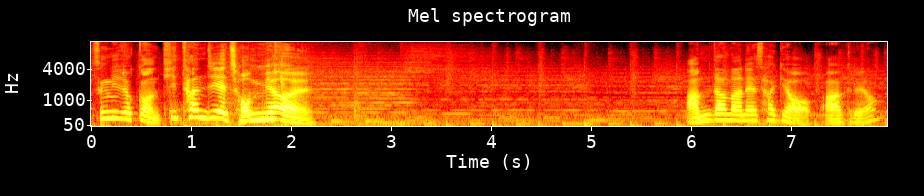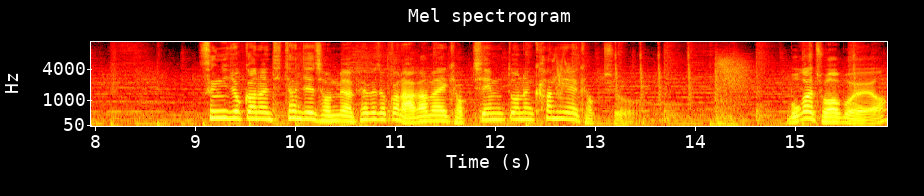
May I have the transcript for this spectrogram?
승리 조건 티탄지의 전멸 암다만의 사격. 아 그래요? 승리 조건은 티탄지의 전멸, 패배 조건 아가마의 격침 또는 카미의 격추. 뭐가 좋아 보여요?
